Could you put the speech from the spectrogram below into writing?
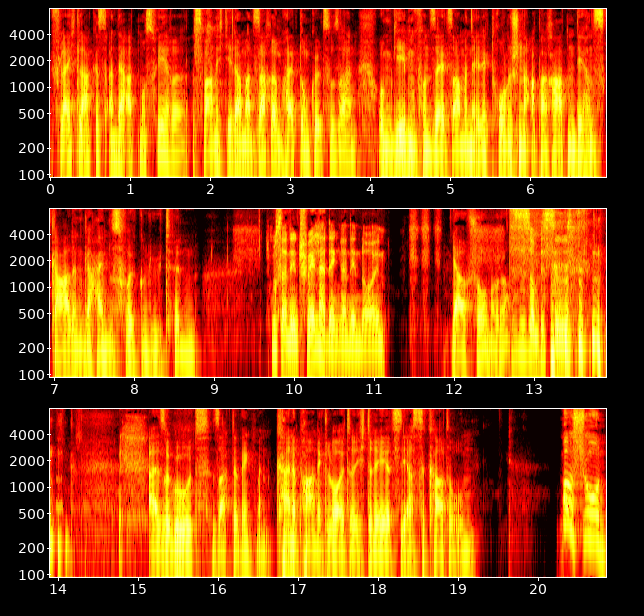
Vielleicht lag es an der Atmosphäre. Es war nicht jedermanns Sache, im Halbdunkel zu sein, umgeben von seltsamen elektronischen Apparaten, deren Skalen geheimnisvoll glühten. Ich muss an den Trailer denken, an den neuen. Ja, schon, oder? Das ist so ein bisschen. Also gut, sagte Wenkman. Keine Panik, Leute, ich drehe jetzt die erste Karte um. Mach schon!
